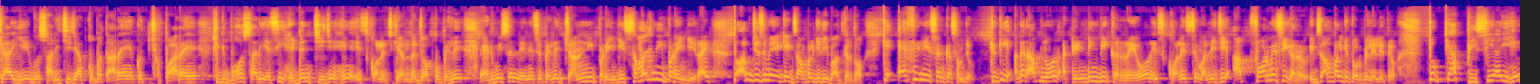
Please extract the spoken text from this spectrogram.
क्या ये वो सारी चीज़ें आपको बता रहे हैं, कुछ छुपा रहे हैं? क्योंकि बहुत सारी ऐसी हिडन चीज़ें हैं इस कॉलेज के अंदर जो आपको पहले एडमिशन लेने से पहले जाननी पड़ेंगी, समझनी पड़ेंगी राइट तो अब जैसे मैं एक एग्जांपल के लिए बात करता हूँ कि एफिलिएशन का समझो। क्योंकि अगर आप नॉन अटेंडिंग भी कर रहे हो और इस कॉलेज से मान लीजिए आप फार्मेसी कर रहे हो एग्ज़ाम्पल के तौर पर ले लेते हो तो क्या पीसीआई है?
